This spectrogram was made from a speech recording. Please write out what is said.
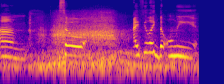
Um, so I feel like the only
